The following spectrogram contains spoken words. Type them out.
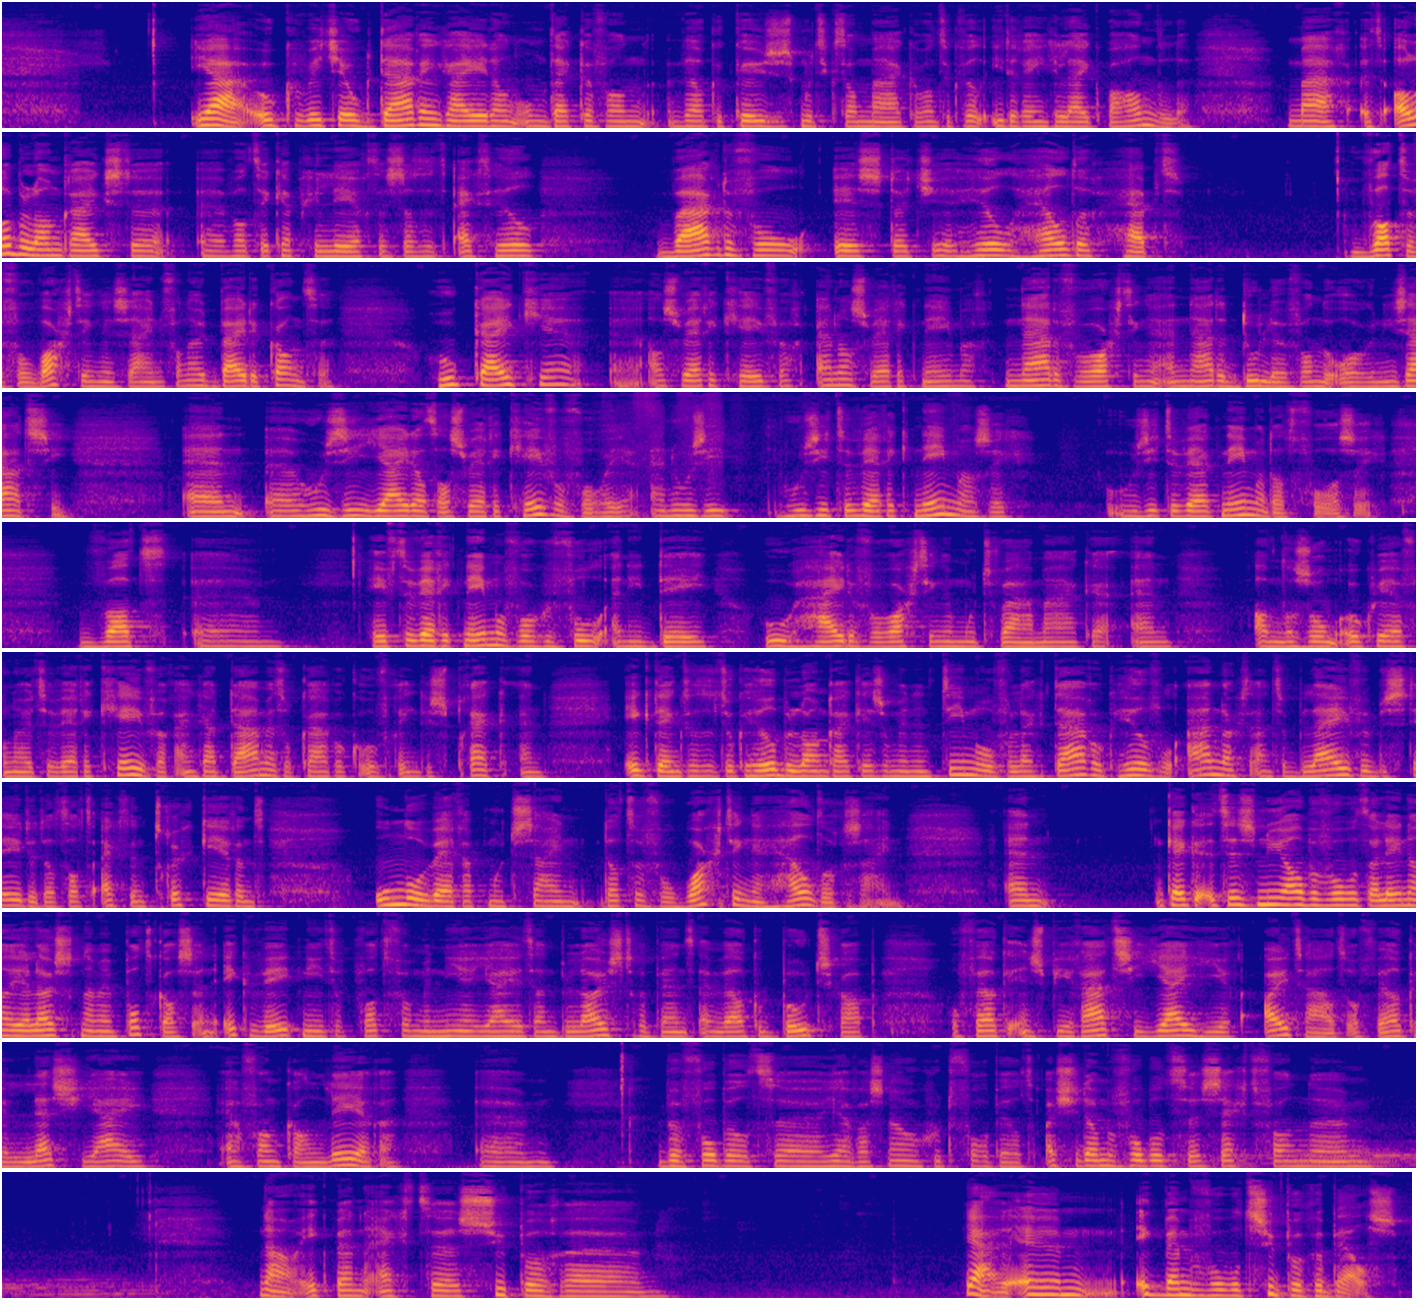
ja, ook, weet je, ook daarin ga je dan ontdekken van welke keuzes moet ik dan maken, want ik wil iedereen gelijk behandelen. Maar het allerbelangrijkste uh, wat ik heb geleerd is dat het echt heel waardevol is dat je heel helder hebt wat de verwachtingen zijn vanuit beide kanten. Hoe kijk je uh, als werkgever en als werknemer naar de verwachtingen en naar de doelen van de organisatie? En uh, hoe zie jij dat als werkgever voor je? En hoe, zie, hoe ziet de werknemer zich? Hoe ziet de werknemer dat voor zich? Wat uh, heeft de werknemer voor gevoel en idee hoe hij de verwachtingen moet waarmaken? En andersom ook weer vanuit de werkgever. En gaat daar met elkaar ook over in gesprek. En ik denk dat het ook heel belangrijk is om in een teamoverleg daar ook heel veel aandacht aan te blijven besteden. Dat dat echt een terugkerend onderwerp moet zijn. Dat de verwachtingen helder zijn. En kijk, het is nu al bijvoorbeeld alleen al je luistert naar mijn podcast. En ik weet niet op wat voor manier jij het aan het beluisteren bent. En welke boodschap of welke inspiratie jij hier uithaalt. Of welke les jij ervan kan leren. Um, bijvoorbeeld, uh, ja, was nou een goed voorbeeld? Als je dan bijvoorbeeld uh, zegt van. Uh, nou, ik ben echt uh, super. ja, um, ik ben bijvoorbeeld super rebels.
